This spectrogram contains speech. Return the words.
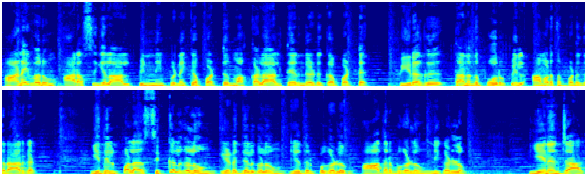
அனைவரும் அரசியலால் பின்னி பிணைக்கப்பட்டு மக்களால் தேர்ந்தெடுக்கப்பட்டு பிறகு தனது பொறுப்பில் அமர்த்தப்படுகிறார்கள். இதில் பல சிக்கல்களும் இடைஞ்சல்களும் எதிர்ப்புகளும் ஆதரவுகளும் நிகழும். ஏனென்றால்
